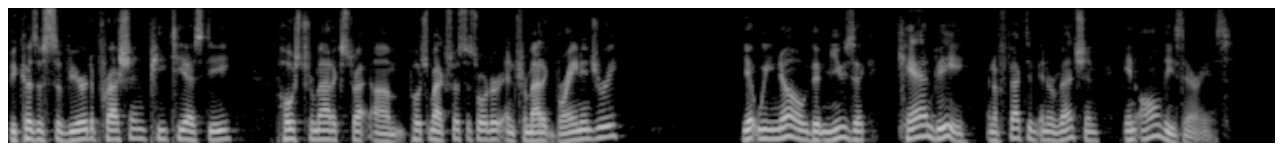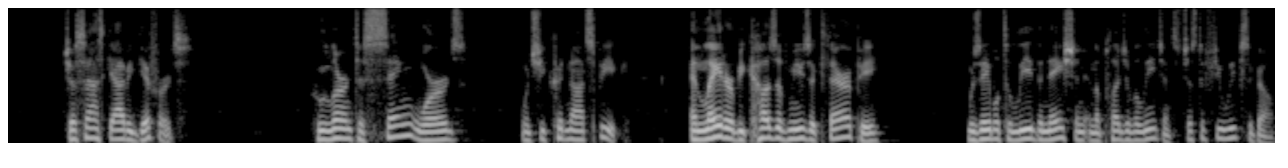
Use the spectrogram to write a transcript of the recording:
because of severe depression, PTSD, post traumatic um, stress disorder, and traumatic brain injury. Yet we know that music can be an effective intervention in all these areas. Just ask Gabby Giffords, who learned to sing words when she could not speak. And later, because of music therapy, was able to lead the nation in the Pledge of Allegiance just a few weeks ago.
